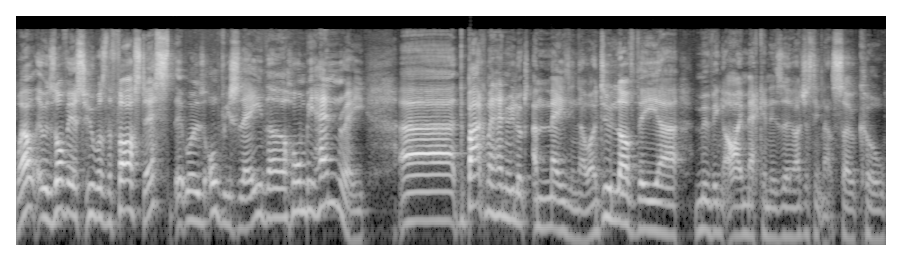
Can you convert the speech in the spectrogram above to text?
Well, it was obvious who was the fastest. It was obviously the Hornby Henry. Uh, the Bachmann Henry looked amazing though. I do love the uh, moving eye mechanism. I just think that's so cool.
